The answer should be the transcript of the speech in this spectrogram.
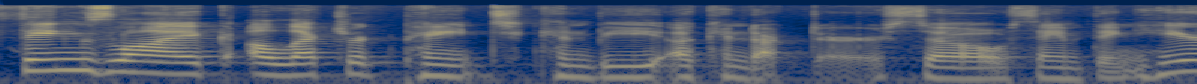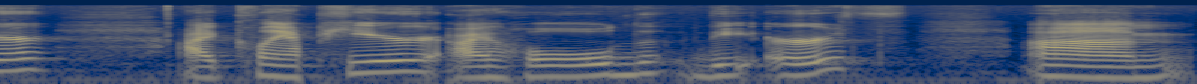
things like electric paint can be a conductor. So same thing here. I clamp here, I hold the earth, um,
